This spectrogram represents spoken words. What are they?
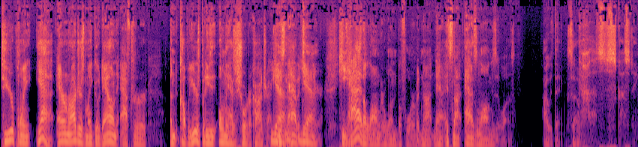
to your point, yeah, Aaron Rodgers might go down after a couple years, but he only has a shorter contract. he doesn't have a 10 yeah. year. He had a longer one before, but not now. It's not as long as it was. I would think so. God, that's disgusting.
